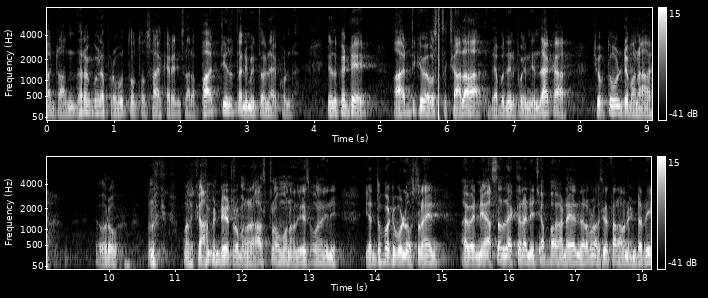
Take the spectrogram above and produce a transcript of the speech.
దాంట్లో అందరం కూడా ప్రభుత్వంతో సహకరించాలి. పార్టీలతో నిమిత్తం లేకుండా. ఎందుకంటే ఆర్థిక వ్యవస్థ చాలా దెబ్బతినిపోయింది. ఇందాక చెప్తూ ఉంటే మన ఎవరు? మన మన కామెంటేటర్ మన రాష్ట్రం మన దేశం ఎంత పట్టుబడులు వస్తున్నాయని అవన్నీ అసలు లెక్కలన్నీ చెప్పకుండా ఏం నిర్మలా సీతారామన్ వింటది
